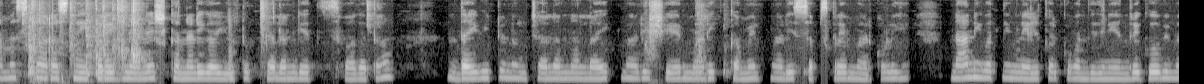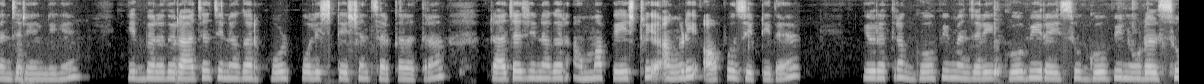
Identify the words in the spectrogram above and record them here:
ನಮಸ್ಕಾರ ಸ್ನೇಹಿತರೆ, ಜ್ಞಾನೇಶ್ ಕನ್ನಡಿಗ ಯೂಟ್ಯೂಬ್ ಚಾನಲ್ಗೆ ಸ್ವಾಗತ. ದಯವಿಟ್ಟು ನಮ್ಮ ಚಾನಲ್ನ ಲೈಕ್ ಮಾಡಿ, ಶೇರ್ ಮಾಡಿ, ಕಮೆಂಟ್ ಮಾಡಿ, ಸಬ್ಸ್ಕ್ರೈಬ್ ಮಾಡ್ಕೊಳ್ಳಿ. ನಾನಿವತ್ತು ನಿಮ್ಮನ್ನ ಎಲ್ಲಿ ಕರ್ಕೊ ಬಂದಿದ್ದೀನಿ ಅಂದರೆ ಗೋಬಿ ಮಂಜರಿ ಅಂಗಡಿಗೆ. ಇದು ಬರೋದು Rajajinagar old police station circle ಹತ್ರ. ರಾಜಾಜಿನಗರ್ ಅಮ್ಮ ಪೇಸ್ಟ್ರಿ ಅಂಗಡಿ ಆಪೋಸಿಟ್ ಇದೆ. ಇವ್ರ ಹತ್ರ gobi manchurian, gobi rice, gobi noodles,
